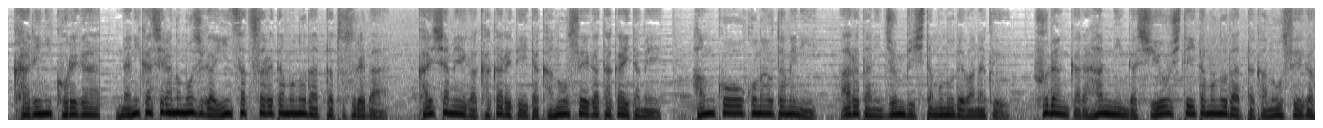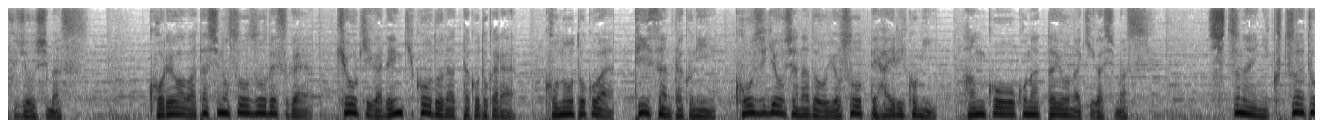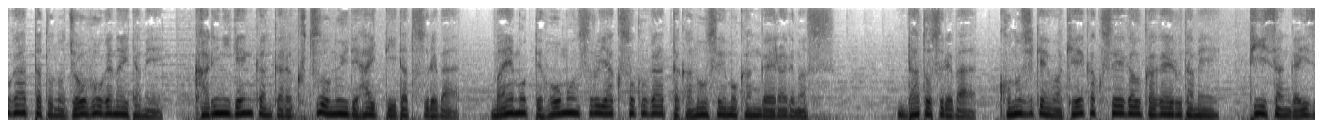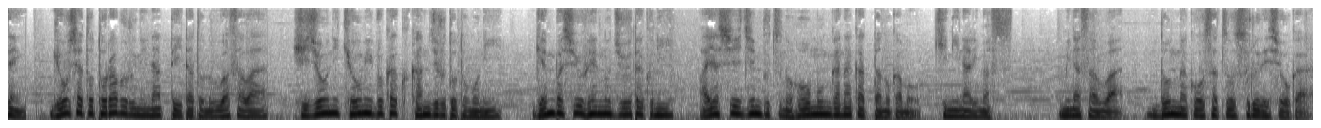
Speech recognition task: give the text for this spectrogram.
仮にこれが何かしらの文字が印刷されたものだったとすれば、会社名が書かれていた可能性が高いため、犯行を行うために新たに準備したものではなく、普段から犯人が使用していたものだった可能性が浮上します。これは私の想像ですが、凶器が電気コードだったことから、この男は T さん宅に工事業者などを装って入り込み、犯行を行ったような気がします。室内に靴跡があったとの情報がないため、仮に玄関から靴を脱いで入っていたとすれば、前もって訪問する約束があった可能性も考えられます。だとすれば、この事件は計画性が伺えるため、T さんが以前、業者とトラブルになっていたとの噂は、非常に興味深く感じるとともに、現場周辺の住宅に怪しい人物の訪問がなかったのかも気になります。皆さんはどんな考察をするでしょうか？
